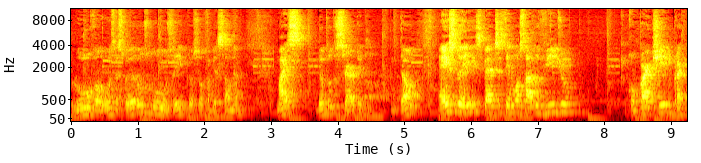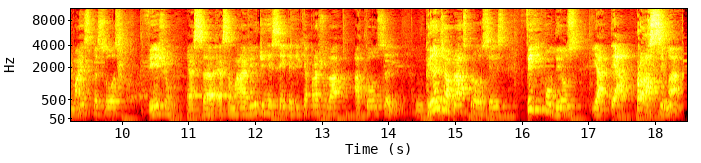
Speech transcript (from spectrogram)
luva, use as coisas. Eu não aí porque eu sou cabeção mesmo. Mas deu tudo certo aqui. Então, é isso daí. Espero que vocês tenham gostado do vídeo. Compartilhe para que mais pessoas vejam essa, essa maravilha de receita aqui que é para ajudar a todos aí. Um grande abraço para vocês. Fiquem com Deus e até a próxima!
